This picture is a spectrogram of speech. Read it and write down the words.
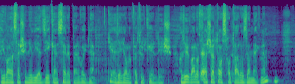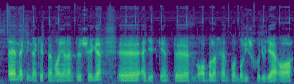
egy választási névjegyzéken szerepel, vagy nem. Ugye ez egy alapvető kérdés. Az ő választását azt határozza meg, nem? Ennek mindenképpen van jelentősége. Egyébként abból a szempontból is, hogy ugye a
